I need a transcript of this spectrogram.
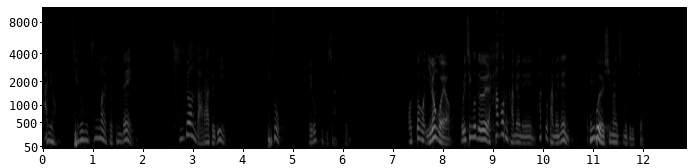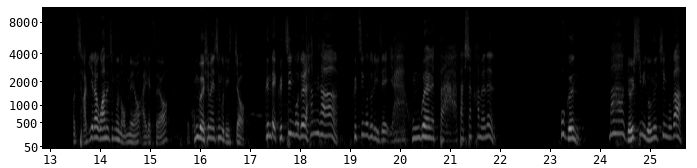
아니요. 재료는 충분했어요. 근데 주변 나라들이 계속 괴롭히기 시작해요. 어떤 거 이런 거예요. 우리 친구들 학원 가면은 학교 가면은 공부 열심히 하는 친구들 있죠. 어, 자기라고 하는 친구는 없네요. 알겠어요. 공부 열심히 하는 친구들 있죠. 근데 그 친구들 항상 그 친구들이 이제 야 공부해야겠다 딱 시작하면은 혹은 막 열심히 노는 친구가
